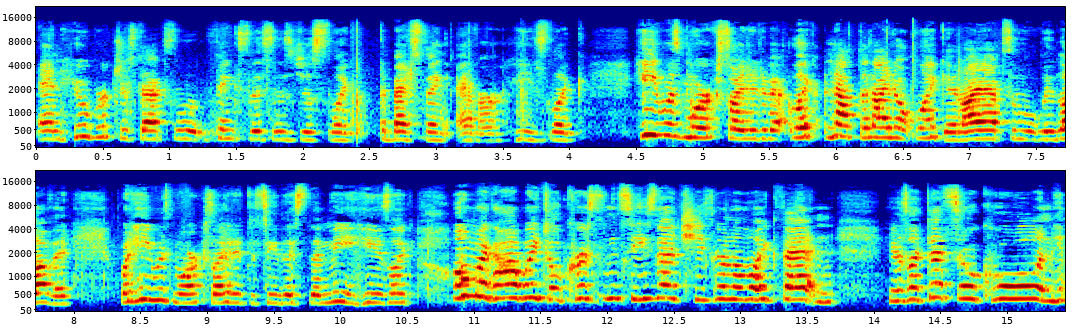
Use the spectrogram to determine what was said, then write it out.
And Hubert just absolutely thinks this is just like the best thing ever. He's like, he was more excited about, like, not that I don't like it, I absolutely love it, but he was more excited to see this than me. He's like, oh my god, wait till Kristen sees that, she's gonna like that, and he was like, that's so cool, and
